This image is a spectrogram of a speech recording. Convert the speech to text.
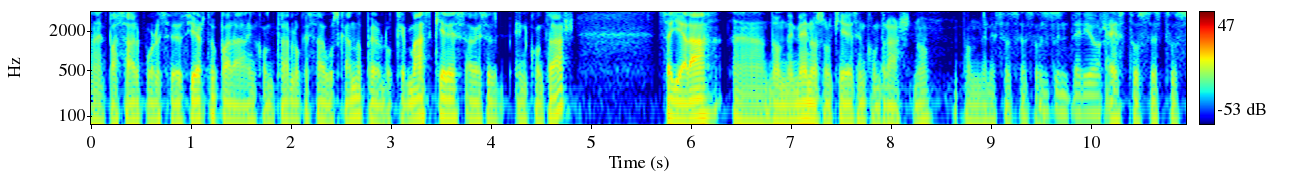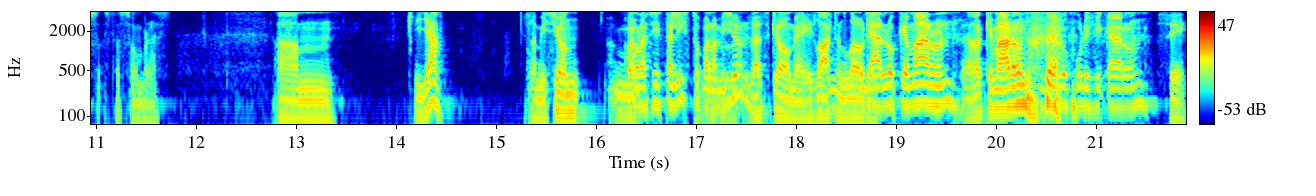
eh, pasar por ese desierto para encontrar lo que estaba buscando, pero lo que más quieres a veces encontrar se hallará ah, donde menos lo quieres encontrar, ¿no? Donde en esos, En esos, tu interior. estos, estos, estas sombras. Y ya, la misión. Ahora sí está listo para la misión. Let's go, man. He's locked and loaded. Ya lo quemaron, Ya lo quemaron. ya lo purificaron. sí.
